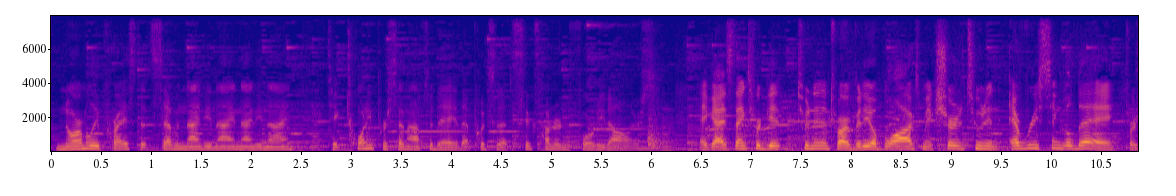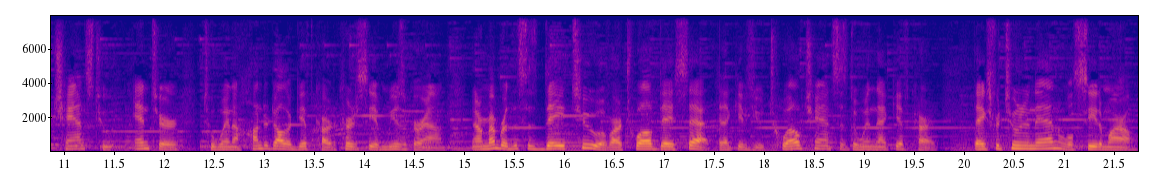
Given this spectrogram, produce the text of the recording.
normally priced at $799.99. Take 20% off today, that puts it at $640. Hey guys, thanks for get, tuning into our video blogs. Make sure to tune in every single day for a chance to enter to win a $100 gift card courtesy of Music Go Round. Now remember, this is day two of our 12 day set. That gives you 12 chances to win that gift card. Thanks for tuning in. We'll see you tomorrow.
